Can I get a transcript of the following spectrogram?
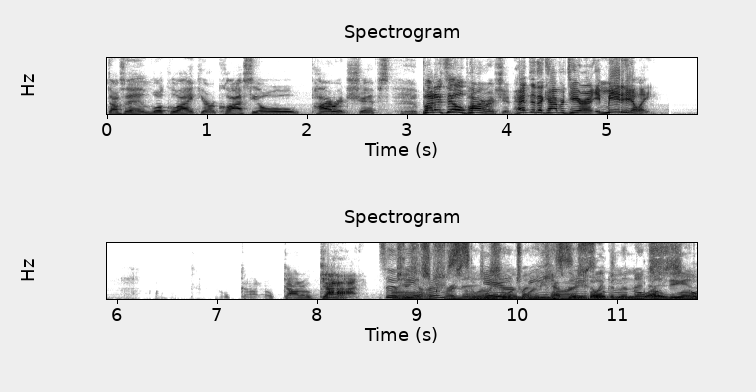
doesn't look like your classy old pirate ships. But it's still a pirate ship. Head to the cafeteria immediately. Oh god, oh god, oh god. Jesus Christ, Where so am I many kept times. sleeping the next day? No,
